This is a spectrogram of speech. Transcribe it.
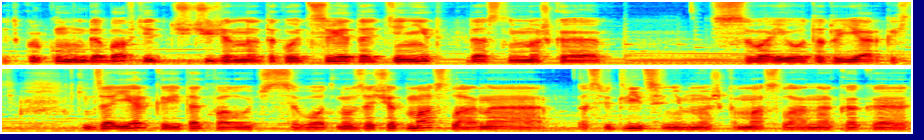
Эту куркуму добавьте, чуть-чуть она такой цвет оттенит, даст немножко свою вот эту яркость. Кинза яркая и так получится. Вот. Но за счет масла она осветлится немножко. Масло, она как э,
